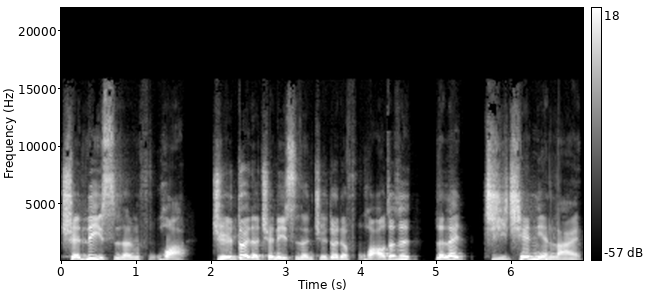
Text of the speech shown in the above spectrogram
权力使人腐化，绝对的权力使人绝对的腐化哦，这是人类几千年来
